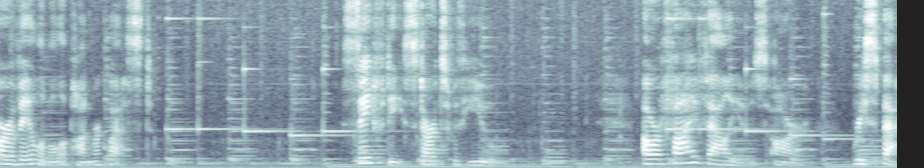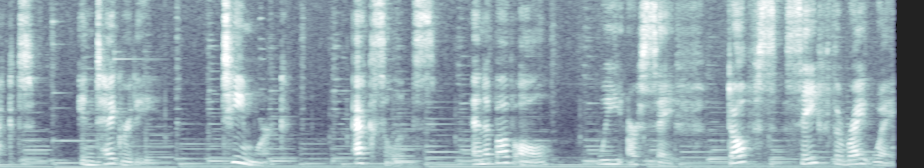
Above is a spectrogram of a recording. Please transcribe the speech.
are available upon request. Safety starts with you. Our five values are respect, integrity, teamwork, excellence, and above all, we are safe. DOF's Safe the Right Way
